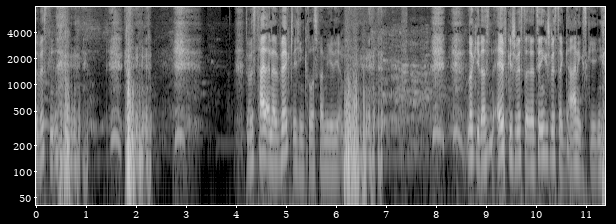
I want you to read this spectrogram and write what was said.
Du bist ein Du bist Teil einer wirklichen Großfamilie. Lucky, das sind elf Geschwister oder zehn Geschwister gar nichts gegen.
